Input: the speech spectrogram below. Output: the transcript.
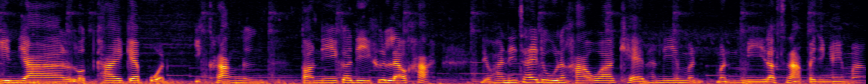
กินยาลดไข้แก้ปวดอีกครั้งหนึ่งตอนนี้ก็ดีขึ้นแล้วค่ะ เดี๋ยวฮันนี่จะให้ดูนะคะว่าแขนฮันนี่มันมันมีลักษณะเป็นยังไงมาก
